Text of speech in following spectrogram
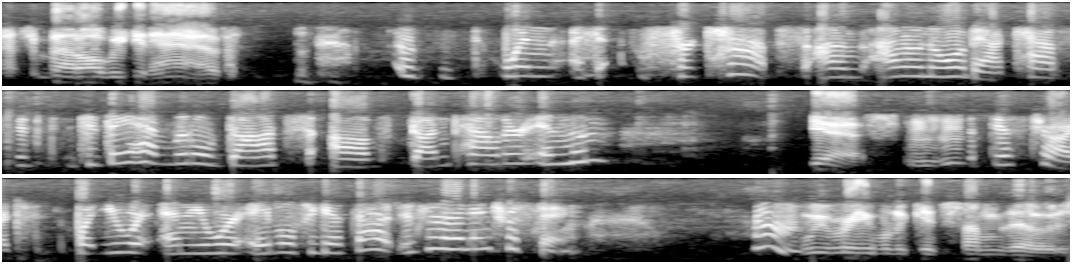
that's about all we could have. when for caps? I, I don't know about caps. Did, did they have little dots of gunpowder in them? Yes. hmm The discharge. But you were and you were able to get that. Isn't that interesting? Hmm. We were able to get some of those,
